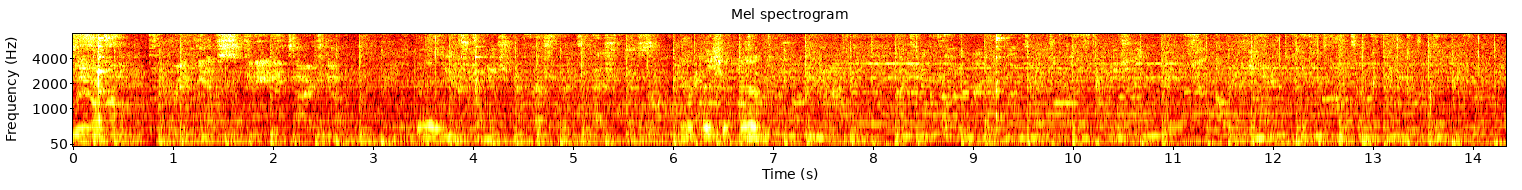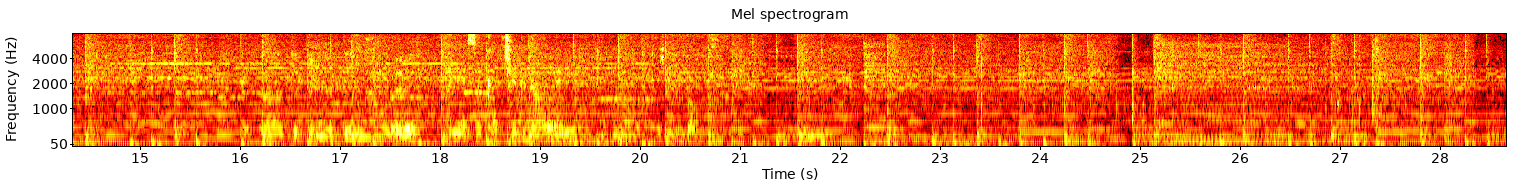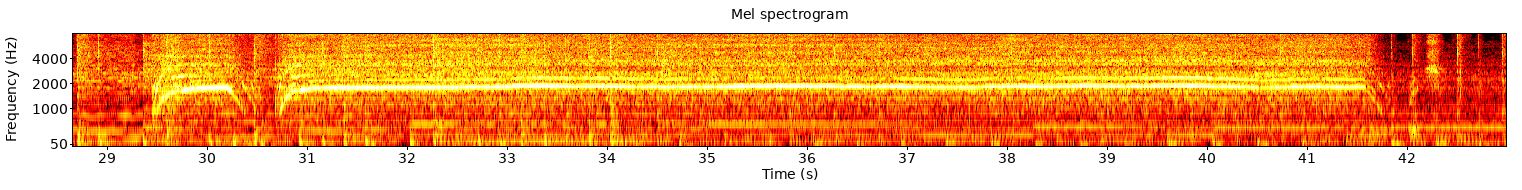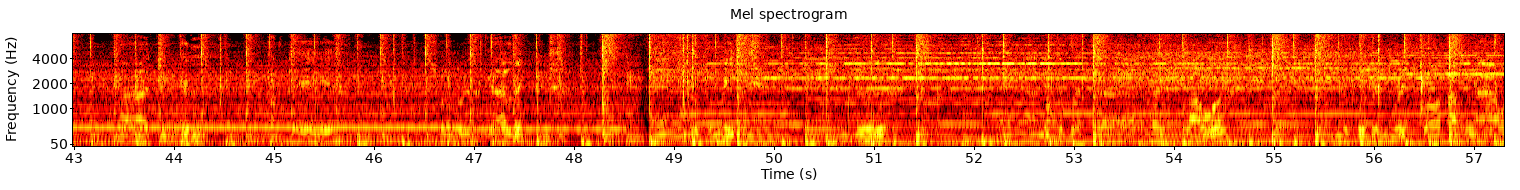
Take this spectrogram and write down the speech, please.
Yeah, no. Okay. Yeah, taste it then. Uh, chicken that came out already. Oh, yes, I cut chicken out already. In for half an hour.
